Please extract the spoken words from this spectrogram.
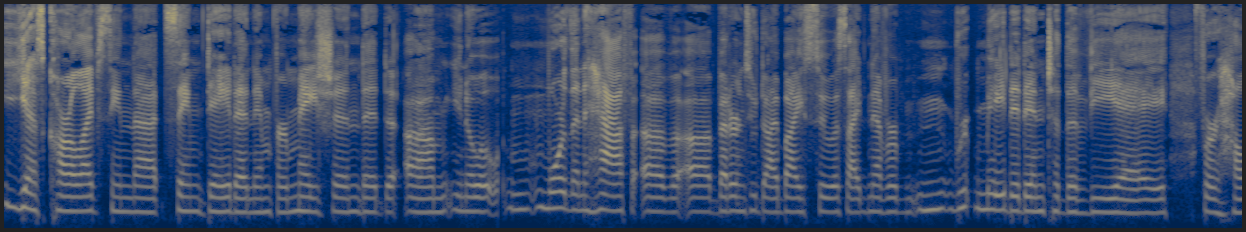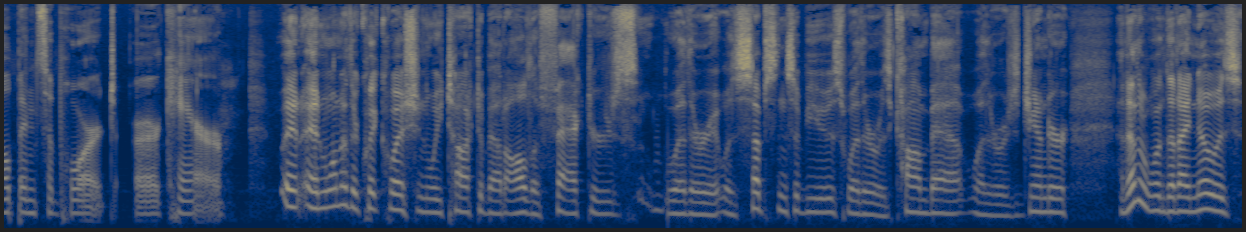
Yes, Carl, I've seen that same data and information that, um, you know, more than half of uh, veterans who die by suicide never m- made it into the VA for help and support or care. And, and, one other quick question we talked about all the factors, whether it was substance abuse, whether it was combat, whether it was gender. Another one that I know is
